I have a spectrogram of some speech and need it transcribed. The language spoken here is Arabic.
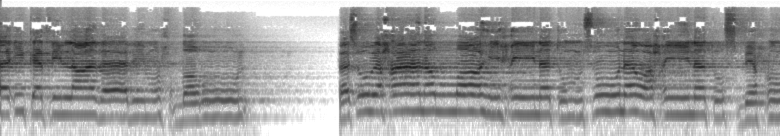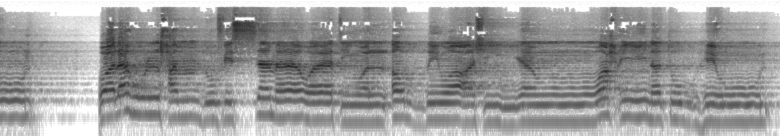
في العذاب محضرون فسبحان الله حين تمسون وحين تصبحون وله الحمد في السماوات والأرض وعشيا وحين تظهرون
